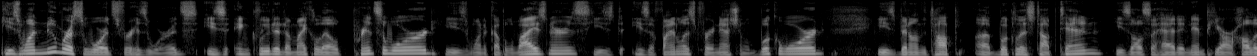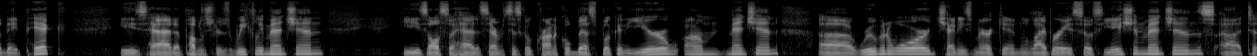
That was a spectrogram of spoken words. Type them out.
He's won numerous awards for his words. He's included a Michael L. Printz Award. He's won a couple of Eisners. He's he's a finalist for a National Book Award. He's been on the top uh, book list top ten. He's also had an NPR Holiday Pick. He's had a Publishers Weekly mention. He's also had a San Francisco Chronicle Best Book of the Year um, mention, uh, Reuben Award, Chinese American Library Association mentions, uh, t-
